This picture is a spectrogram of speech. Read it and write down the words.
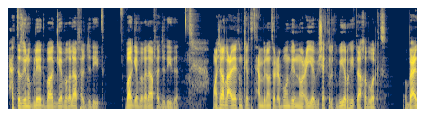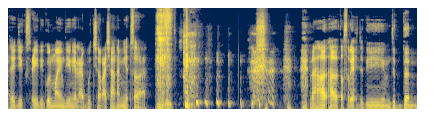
حتى زينو بليد باقية بغلافها الجديد. باقية بغلافها الجديدة. ما شاء الله عليكم كيف تتحملون تلعبون ذي النوعية بشكل كبير وهي تاخذ وقت. وبعدها يجيك سعيد يقول ما يمديني ألعب ويتشر عشانها 100 ساعة. هذا تصريح قديم جدا.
